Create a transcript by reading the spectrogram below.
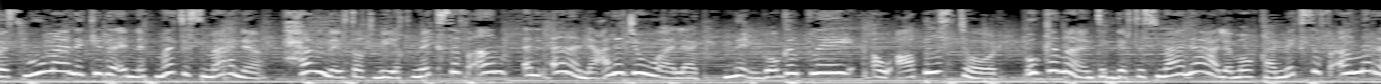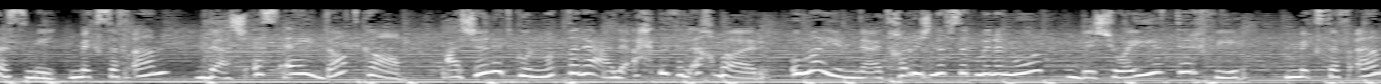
بس مو معنى كذا إنك ما تسمعنا. حمل تطبيق Mix FM الآن على جوالك من Google Play أو Apple Store. وكمان تقدر تسمعنا على موقع Mix FM الرسمي Mix FM dash SA dot com عشان تكون مطلع على أحدث الأخبار. وما يمنع تخرج نفسك من ال mood بشوية ترفيه. Mix FM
